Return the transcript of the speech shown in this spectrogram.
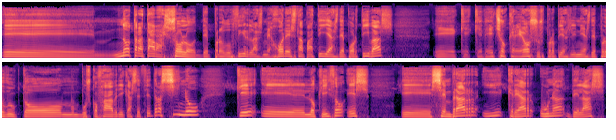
eh, no trataba solo de producir las mejores zapatillas deportivas, eh, que, de hecho creó sus propias líneas de producto, buscó fábricas, etcétera, sino que lo que hizo es sembrar y crear una de las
